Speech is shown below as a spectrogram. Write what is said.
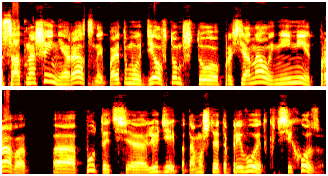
Соотношения разные. Поэтому дело в том, что профессионалы не имеют права э, путать э, людей, потому что это приводит к психозу.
